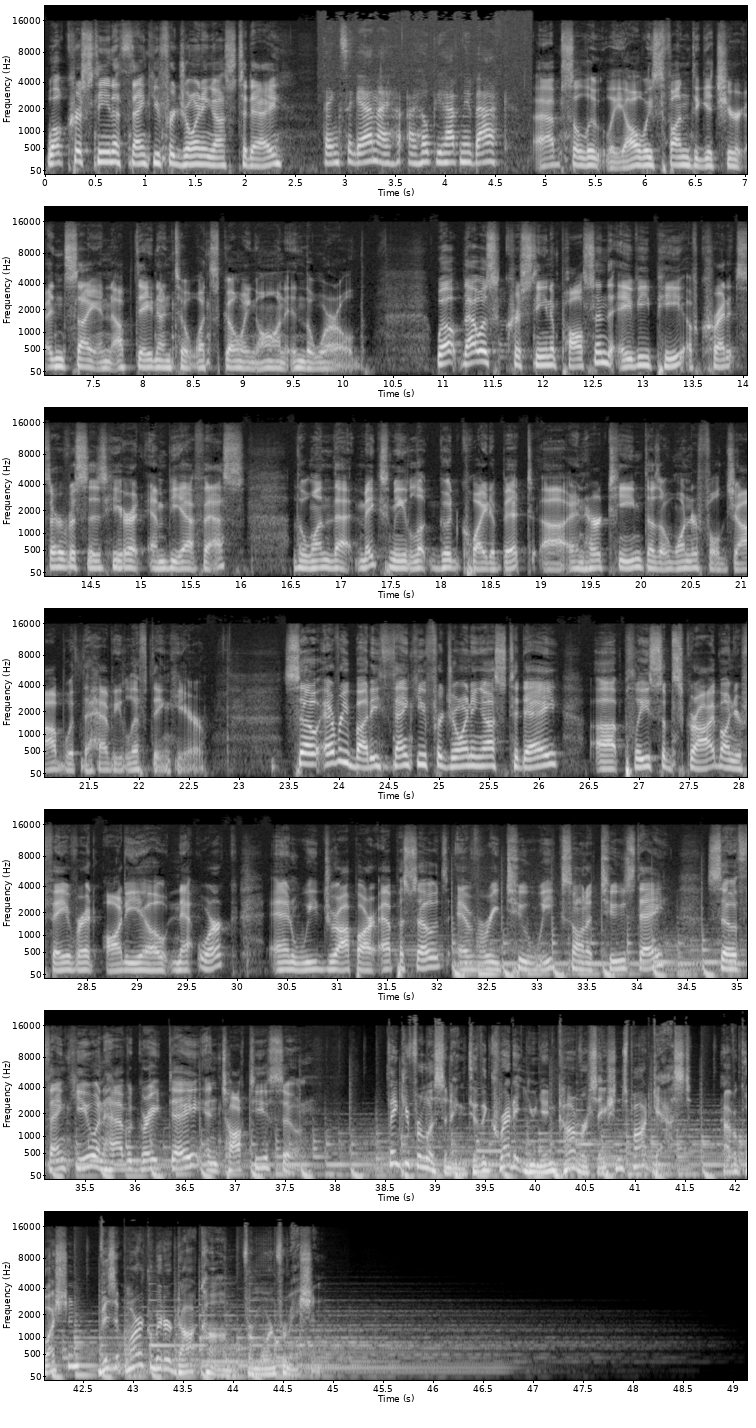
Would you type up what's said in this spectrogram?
well, Kristina, thank you for joining us today. Thanks again. I, I hope you have me back. Absolutely. Always fun to get your insight and update into what's going on in the world. Well, that was Kristina Paulson, the AVP of Credit Services here at MBFS, the one that makes me look good quite a bit. Uh, and her team does a wonderful job with the heavy lifting here. So, everybody, thank you for joining us today. Uh, please subscribe on your favorite audio network, and we drop our episodes every two weeks on a Tuesday. So, thank you and have a great day, and talk to you soon. Thank you for listening to the Credit Union Conversations Podcast. Have a question? Visit markritter.com for more information.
